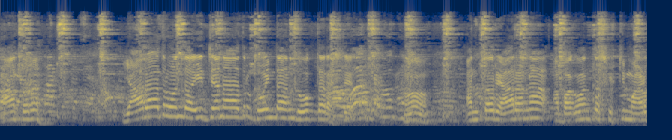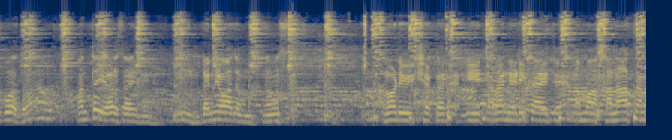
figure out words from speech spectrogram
ಆ ಥರ ಯಾರಾದರೂ ಒಂದು ಐದು ಜನ ಆದ್ರೂ ಗೋವಿಂದ ಅಂದು ಹೋಗ್ತಾರೆ ಅಷ್ಟೇ. ಹ್ಞೂ ಅಂಥವ್ರು ಯಾರನ್ನ ಆ ಭಗವಂತ ಸೃಷ್ಟಿ ಮಾಡ್ಬೋದು ಅಂತ ಹೇಳ್ತಾ ಇದ್ದೀನಿ. ಹ್ಞೂ ಧನ್ಯವಾದಮ್ಮ ನಮಸ್ತೆ. ನೋಡಿ ವೀಕ್ಷಕರು ಈ ಥರ ನಡೀತಾ ಐತೆ. ನಮ್ಮ ಸನಾತನ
